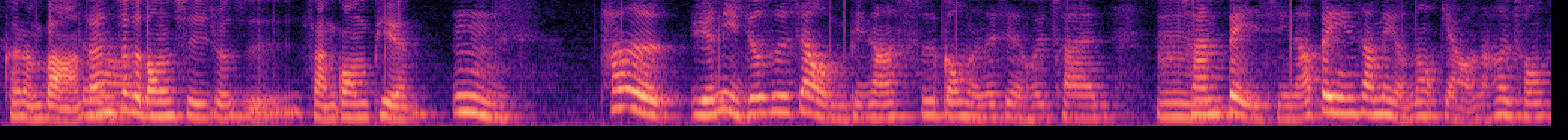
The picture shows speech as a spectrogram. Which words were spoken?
可能吧。但是这个东西就是反光片，嗯。它的原理就是像我们平常施工的那些人会穿、嗯、穿背心，然后背心上面有那种条，然后你从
